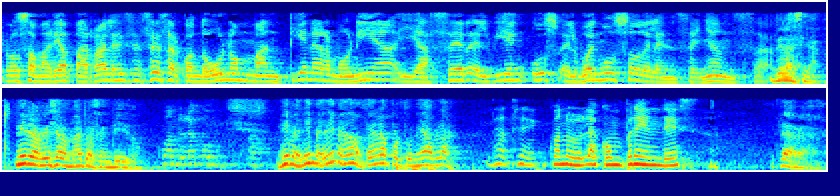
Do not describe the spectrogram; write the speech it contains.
Rosa María Parrales dice, César, cuando uno mantiene armonía y hacer el, bien uso, el buen uso de la enseñanza. Gracias. Mira dice el maestro ascendido. Cuando la, com- ah, Dime, dime, dime, no, ten la oportunidad de hablar. cuando la comprendes, vea.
